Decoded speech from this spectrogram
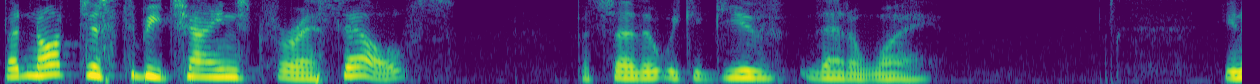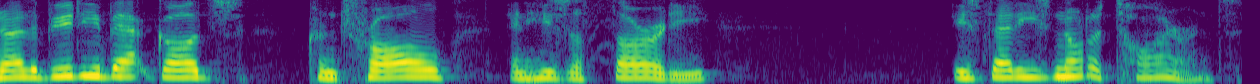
But not just to be changed for ourselves, but so that we could give that away. You know, the beauty about God's control and his authority is that he's not a tyrant.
